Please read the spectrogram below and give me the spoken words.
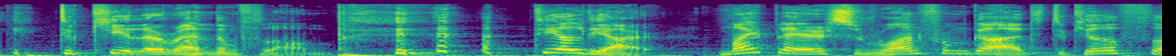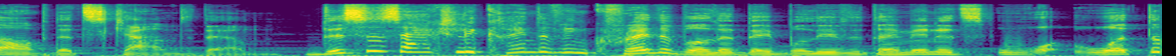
to kill a random flump. TLDR, my players run from God to kill a flump that scammed them. This is actually kind of incredible that they believed it. I mean, it's wh what the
